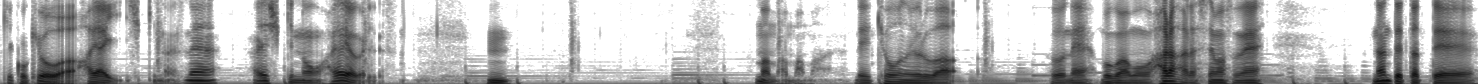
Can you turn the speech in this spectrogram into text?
結構今日は早い出勤なんですね。早い出勤の早い上がりです。うん。まあまあまあまあ。で今日の夜はそうね、僕はもうハラハラしてますね。なんて言ったって、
